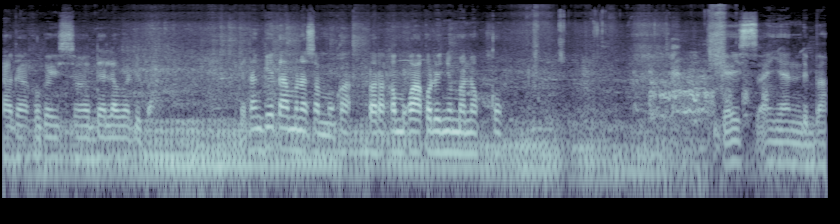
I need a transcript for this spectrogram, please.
Aga ko guys, so dalawa di ba? Kitang kita mo na sa mukha, para kamukha ko din yung manok ko. Guys, ayan di ba?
